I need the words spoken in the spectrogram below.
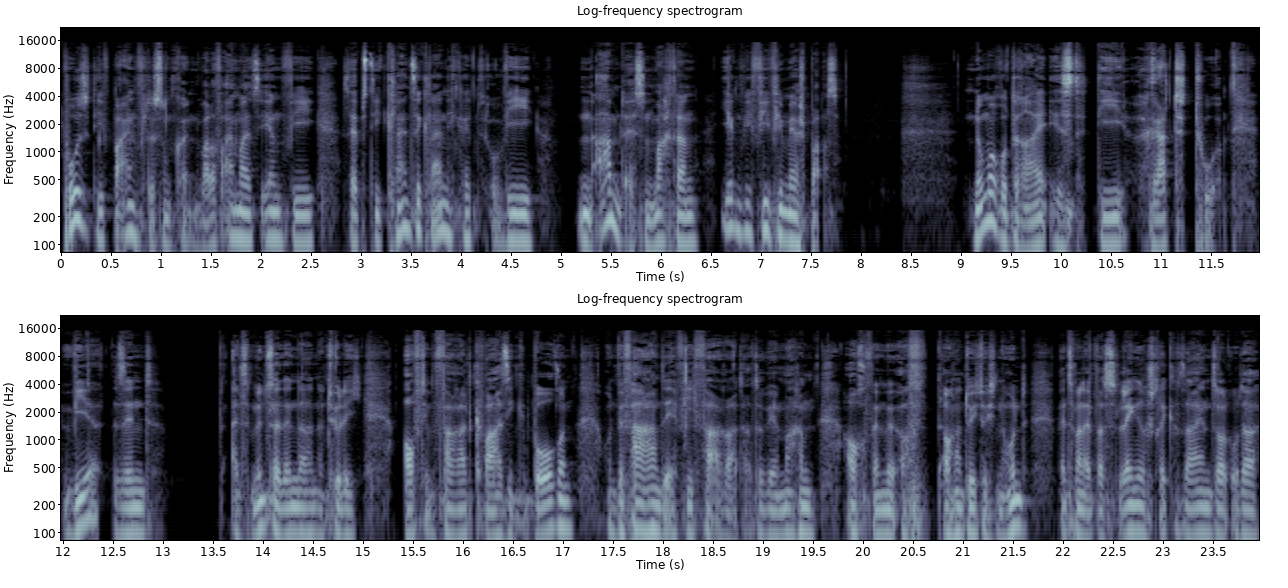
positiv beeinflussen können, weil auf einmal ist irgendwie selbst die kleinste Kleinigkeit wie ein Abendessen macht dann irgendwie viel, viel mehr Spaß. Nummer drei ist die Radtour. Wir sind als Münsterländer natürlich auf dem Fahrrad quasi geboren und wir fahren sehr viel Fahrrad. Also wir machen, auch wenn wir auch natürlich durch den Hund, wenn es mal eine etwas längere Strecke sein soll oder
